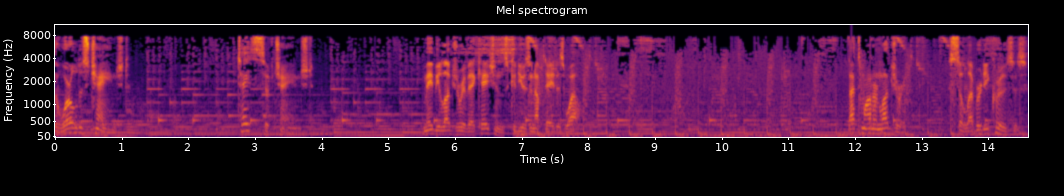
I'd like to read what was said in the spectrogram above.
The world has changed. Tastes have changed. Maybe luxury vacations could use an update as well. That's modern luxury. Celebrity Cruises.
